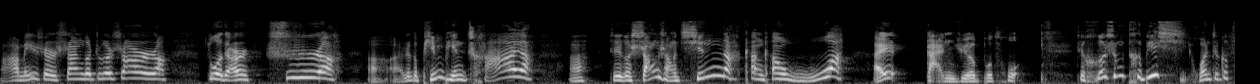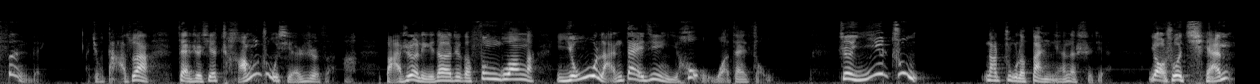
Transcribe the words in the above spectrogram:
啊，没事扇个折扇儿啊，做点诗啊啊，这个品品茶呀啊，这个赏赏琴呐，看看舞啊，哎，感觉不错。这和珅特别喜欢这个氛围，就打算在这些常住些日子啊，把这里的这个风光啊游览殆尽以后，我再走。这一住。那住了半年的时间，要说钱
